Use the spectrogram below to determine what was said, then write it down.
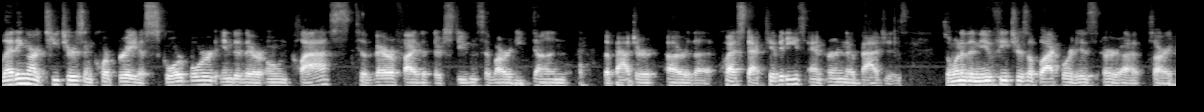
letting our teachers incorporate a scoreboard into their own class to verify that their students have already done the Badgr or the Quest activities and earn their badges. So one of the new features of Blackboard is, or uh, sorry,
